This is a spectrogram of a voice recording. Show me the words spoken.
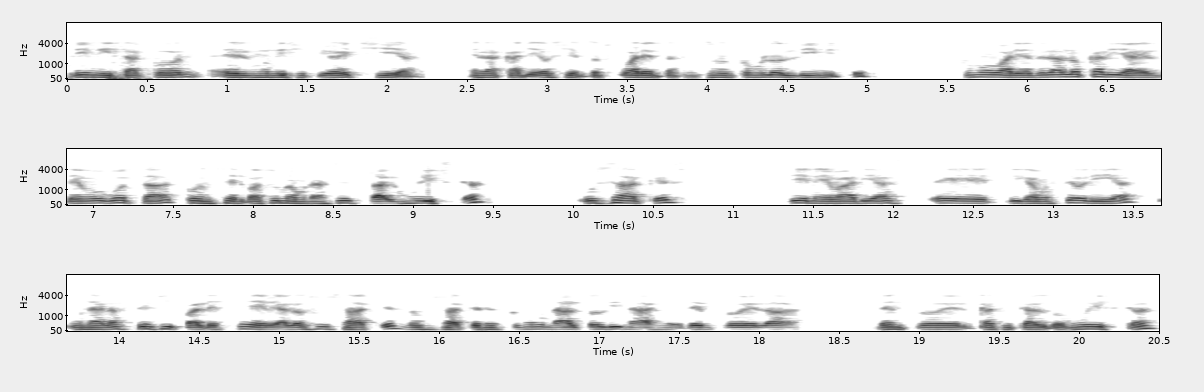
limita con el municipio de Chía, en la calle 240, esos son como los límites. Como varias de las localidades de Bogotá, conserva su nombre ancestral muisca. Usaques tiene varias, eh, digamos, teorías. Una de las principales se debe a los usaques. Los usaques es como un alto linaje dentro de la, dentro del cacicalgo muisca.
